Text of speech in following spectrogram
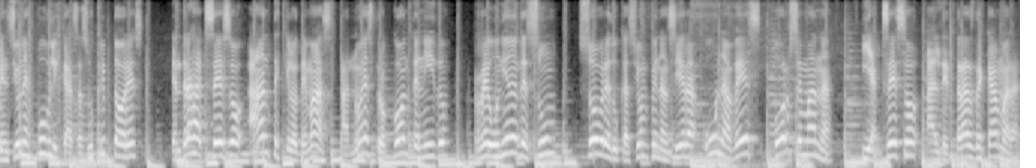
menciones públicas a suscriptores Tendrás acceso antes que los demás a nuestro contenido, reuniones de Zoom sobre educación financiera una vez por semana y acceso al detrás de cámara.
